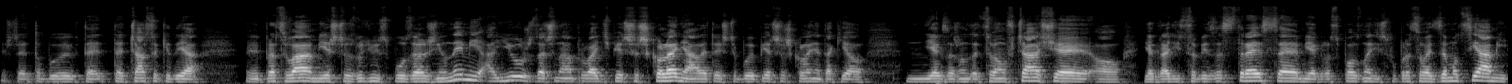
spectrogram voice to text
Jeszcze to były te, te czasy, kiedy ja pracowałem jeszcze z ludźmi współzależnionymi, a już zaczynałem prowadzić pierwsze szkolenia, ale to jeszcze były pierwsze szkolenia takie o mm, jak zarządzać sobą w czasie, o jak radzić sobie ze stresem, jak rozpoznać i współpracować z emocjami,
